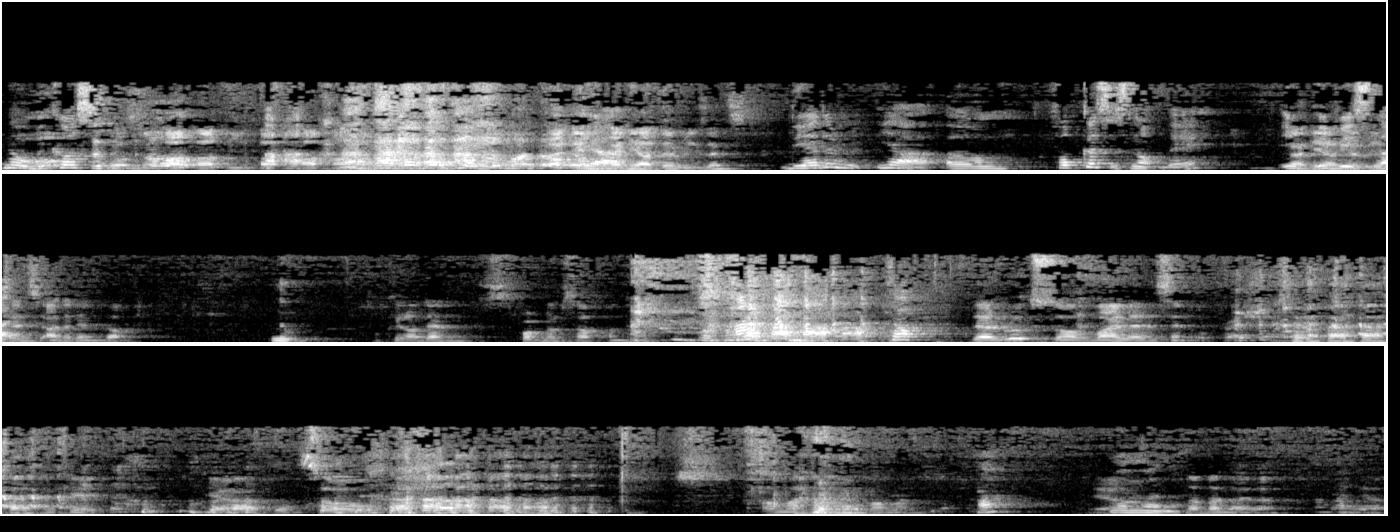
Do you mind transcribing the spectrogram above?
no No. because No, no, uh, uh, uh, uh, uh, uh, any, Yeah. any other reasons? the other yeah um focus is not there. If, any if other it's like reasons other than dog? no, Okay, well, then problem solved. continue. so the roots of violence and oppression. okay. Yeah. So 慢慢来，慢慢来。啊 yeah. 慢慢来慢慢来了。Yeah.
